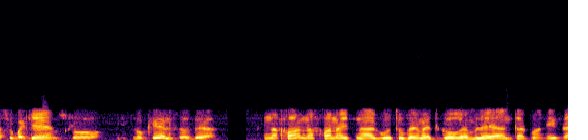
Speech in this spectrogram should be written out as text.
משהו בהתנהגות כן. שלו לוקל, אתה יודע. נכון, נכון, ההתנהגות הוא באמת גורם לאנטגוניזם,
